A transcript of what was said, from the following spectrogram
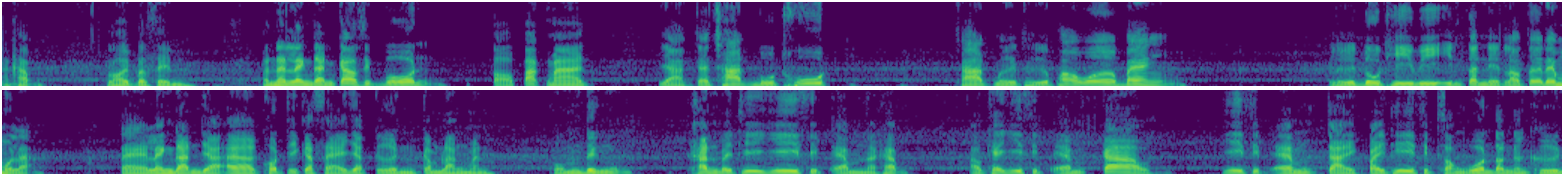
นะครับ 100%เพราะฉะนั้นแรงดัน 90 โวลต์ต่อปลั๊กมาอยากจะชาร์จบลูทูธชาร์จมือถือ power bank หรือดูทีวี อินเทอร์เน็ตเราเตอร์ได้หมดแล้ว แต่แรงดันอย่าโคตรที่กระแสอย่าเกินกำลังมัน ผมดึงขั้นไปที่ 20 แอมป์นะครับ เอาแค่ 20 แอมป์9 20 แอมป์จ่ายไปที่ 12 โวลต์ตอนกลางคืน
